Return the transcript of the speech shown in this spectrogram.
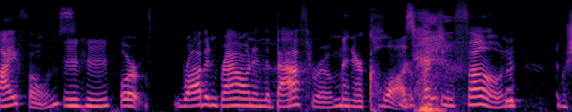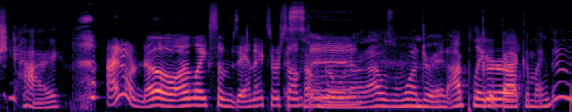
iphones Mm-hmm. or robyn brown in the bathroom and her her closet. fucking phone was she high I don't know, on like some Xanax or something. something going on i was wondering i played it back i'm like "Oh,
